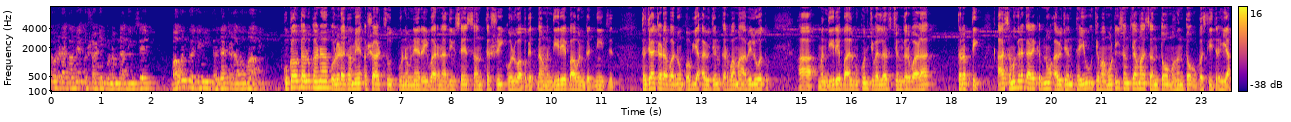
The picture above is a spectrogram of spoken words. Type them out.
કોલડા ગામે અષાઢી પૂનમના દિવસે બાવન ગજની ધજા ચડાવવામાં આવી. કુકાવ તાલુકાના કોલડા ગામે અષાઢ સુદ પૂનમને રવિવારના દિવસે સંત શ્રી કોલવા ભગતના મંદિરે બાવન ગજની ધજા ચડાવવાનું ભવ્ય આયોજન કરવામાં આવેલું હતું. આ મંદિરે બાલમુકુંદ જ્વેલર્સ જંગરવાળા તરફથી આ સમગ્ર કાર્યક્રમનું આયોજન થયું, જેમાં મોટી સંખ્યામાં સંતો, મહંતો ઉપસ્થિત રહ્યા.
